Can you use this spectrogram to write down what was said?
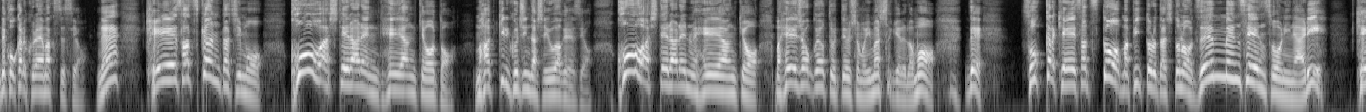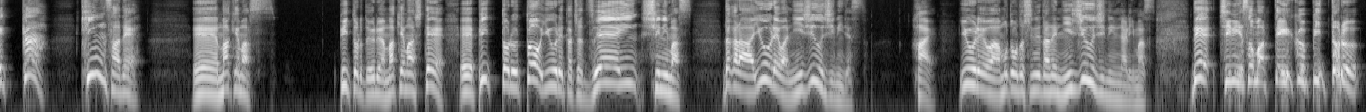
で、こっからクライマックスですよ。ね？警察官たちも、こうはしてられん平安京と。まあ、はっきり口に出して言うわけですよ。こうはしてられぬ平安京。まあ、平常京と言ってる人もいましたけれども。で、そっから警察と、まあ、ピットルたちとの全面戦争になり、結果、僅差で、えー、負けます。ピットルと幽霊は負けまして、えー、ピットルと幽霊たちは全員死にます。だから、幽霊は二重死にです。はい。幽霊はもともと死んでたんで二重死になります。で、血に染まっていくピットル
